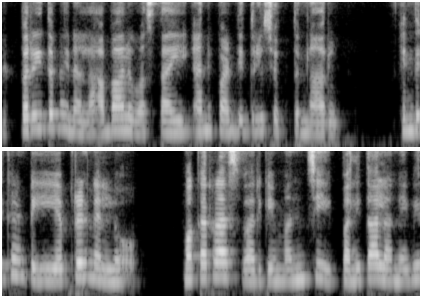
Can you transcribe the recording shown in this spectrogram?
విపరీతమైన లాభాలు వస్తాయి అని పండితులు చెప్తున్నారు. ఎందుకంటే ఈ ఏప్రిల్ నెలలో మకర రాశి వారికి మంచి ఫలితాలు అనేవి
